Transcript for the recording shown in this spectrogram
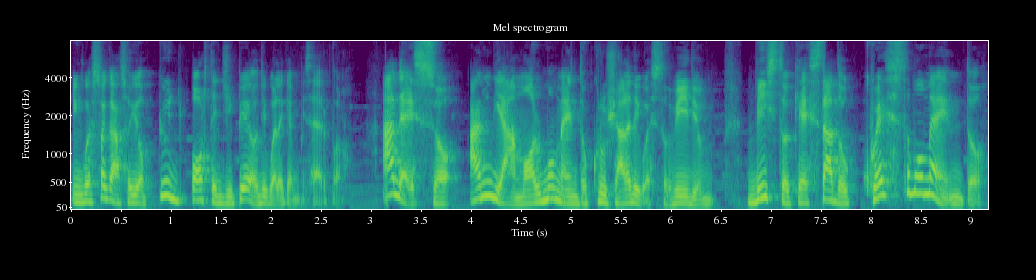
in questo caso io ho più porte GPIO di quelle che mi servono. Adesso andiamo al momento cruciale di questo video, visto che è stato questo momento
